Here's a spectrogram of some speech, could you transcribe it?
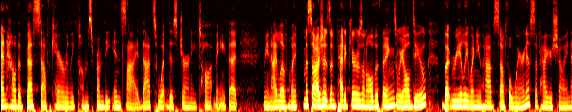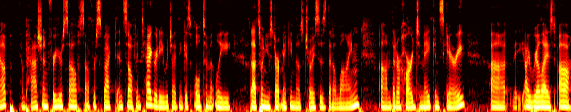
and how the best self care really comes from the inside. That's what this journey taught me. That, I mean, I love my massages and pedicures and all the things we all do, but really, when you have self awareness of how you're showing up, compassion for yourself, self respect, and self integrity, which I think is ultimately that's when you start making those choices that align, um, that are hard to make and scary. Uh, I realized, ah,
